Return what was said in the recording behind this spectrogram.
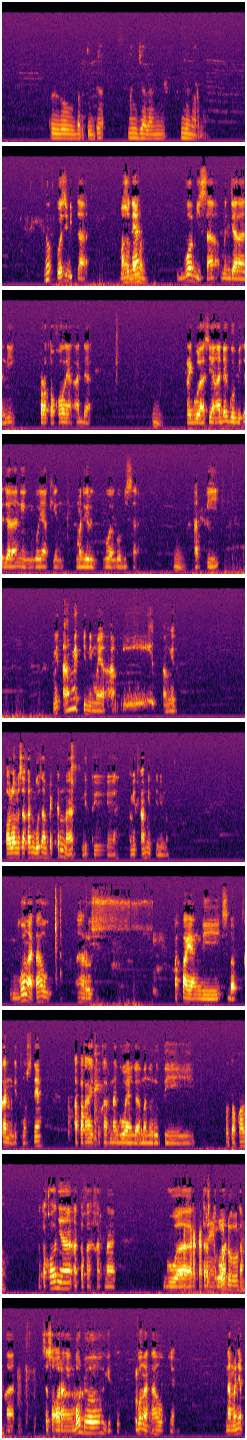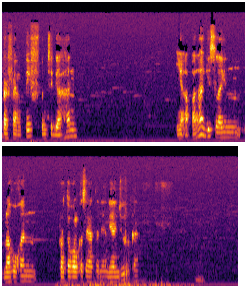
lu bertiga menjalani new normal gue sih bisa maksudnya gue bisa menjalani protokol yang ada Hmm. regulasi yang ada gue bisa jalanin. Gue yakin sama diri gue gue bisa. Hmm. tapi amit amit ini Maya amit amit. Kalau misalkan gue sampai kena gitu ya amit amit ini mah gue nggak tahu harus apa yang disebabkan gitu. Maksudnya apakah itu karena gue yang nggak menuruti protokol? protokolnya ataukah karena gue tertular bodoh. sama seseorang yang bodoh gitu. Gue nggak tahu ya. Namanya preventif pencegahan ya apalagi selain melakukan protokol kesehatan yang dianjurkan.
